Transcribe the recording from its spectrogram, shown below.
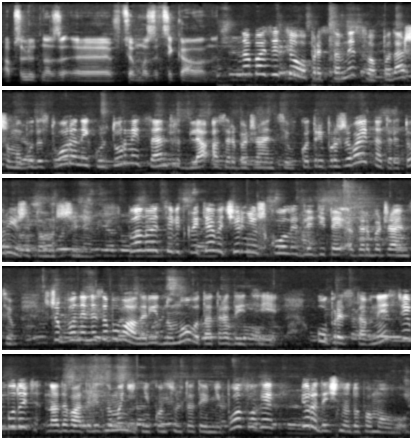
абсолютно з- е, в цьому зацікавлена. На базі цього представництва в подальшому буде створений культурний центр для азербайджанців, котрі проживають на території Житомирщини. Планується відкриття вечірньої школи для дітей азербайджанців, щоб вони не забували рідну мову та традиції. У представництві будуть надавати різноманітні консультативні послуги, юридичну допомогу.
